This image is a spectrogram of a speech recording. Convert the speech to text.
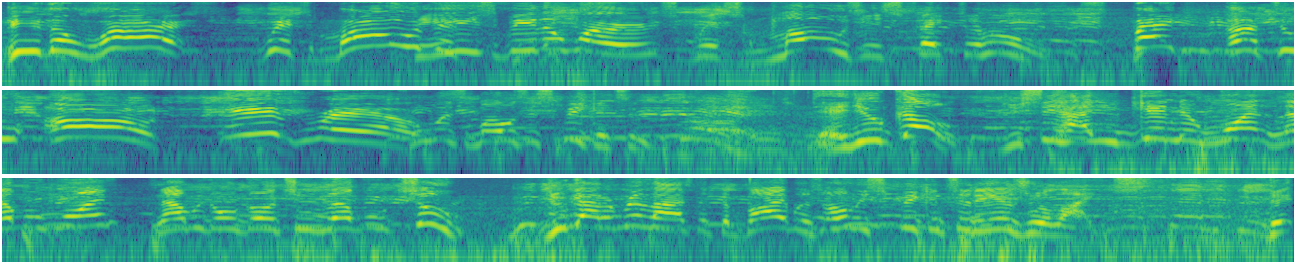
be the words which Moses These be the words which Moses spake to whom? spake unto all Israel. Who was Moses speaking to? There you go. You see how you getting it one, level one? Now we're going to go into level two. You got to realize that the Bible is only speaking to the Israelites. The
